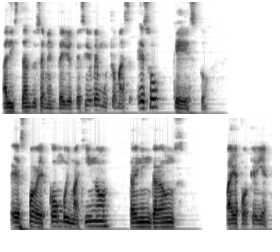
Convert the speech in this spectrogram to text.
alistando el cementerio. Te sirve mucho más eso que esto. Es por el combo, imagino. Training Grounds, vaya porquería.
